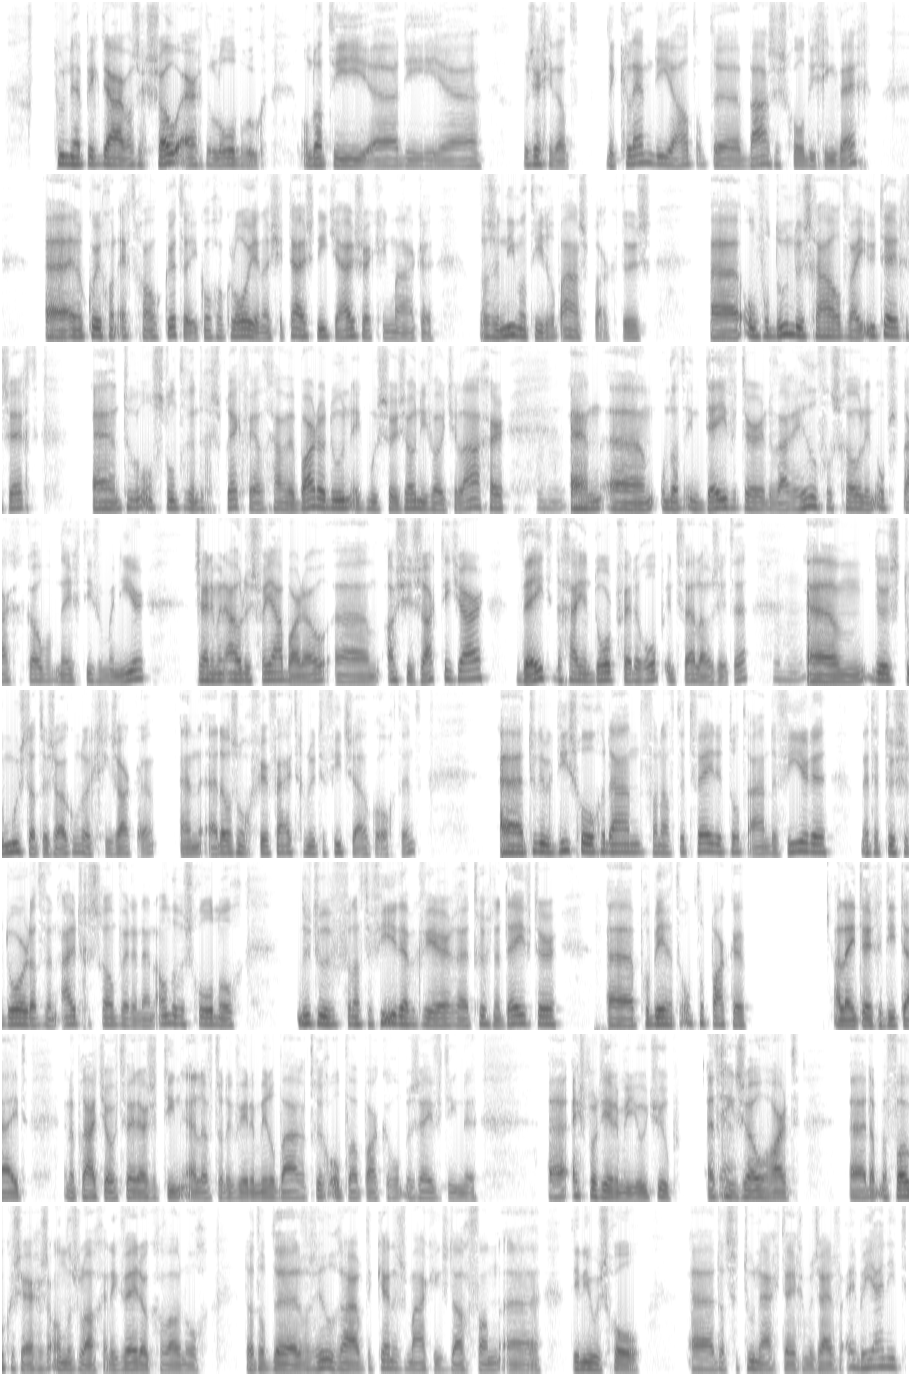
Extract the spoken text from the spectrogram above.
Toen heb ik daar, was ik zo erg de lolbroek. Omdat die, die hoe zeg je dat? De klem die je had op de basisschool, die ging weg. en dan kon je gewoon echt gewoon kutten. Je kon gewoon klooien. En als je thuis niet je huiswerk ging maken, was er niemand die erop aansprak. Dus onvoldoende gehaald waar je u tegen zegt. En toen ontstond er een gesprek van, ja, wat gaan we met Bardo doen? Ik moest sowieso een niveautje lager. Mhm. En um, omdat in Deventer, er waren heel veel scholen in opspraak gekomen op negatieve manier, zeiden mijn ouders van, ja Bardo, um, als je zakt dit jaar, weet, dan ga je een dorp verderop in Twello zitten. Mhm. Um, dus toen moest dat dus ook, omdat ik ging zakken. En uh, dat was ongeveer 50 minuten fietsen elke ochtend. Uh, toen heb ik die school gedaan, vanaf de tweede tot aan de vierde, met er tussendoor dat we een uitgestroomd werden naar een andere school nog. Nu toen vanaf de vierde heb ik weer uh, terug naar Deventer. Uh, proberen het op te pakken. Alleen tegen die tijd. En dan praat je over 2010, 11. Toen ik weer de middelbare terug op wou pakken op mijn zeventiende. Uh, explodeerde mijn YouTube. Het Ja. ging zo hard. dat mijn focus ergens anders lag. En ik weet ook gewoon nog. Dat op de. Het was heel raar op de kennismakingsdag van die nieuwe school. dat ze toen eigenlijk tegen me zeiden: van, hey, ben jij niet.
